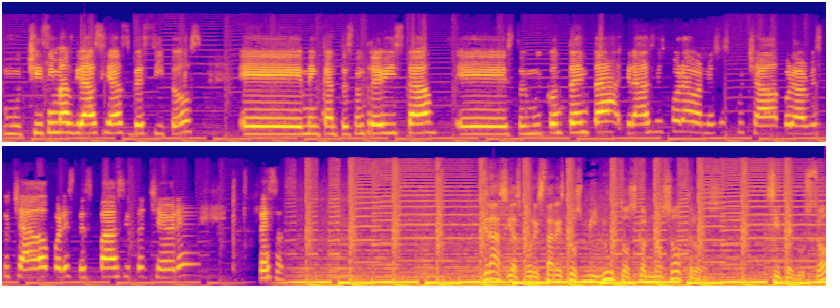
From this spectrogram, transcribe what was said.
muchísimas gracias, besitos. Eh, me encantó esta entrevista, eh, estoy muy contenta. Gracias por habernos escuchado, por haberme escuchado, por este espacio tan chévere. Besos. Gracias por estar estos minutos con nosotros. Si te gustó,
